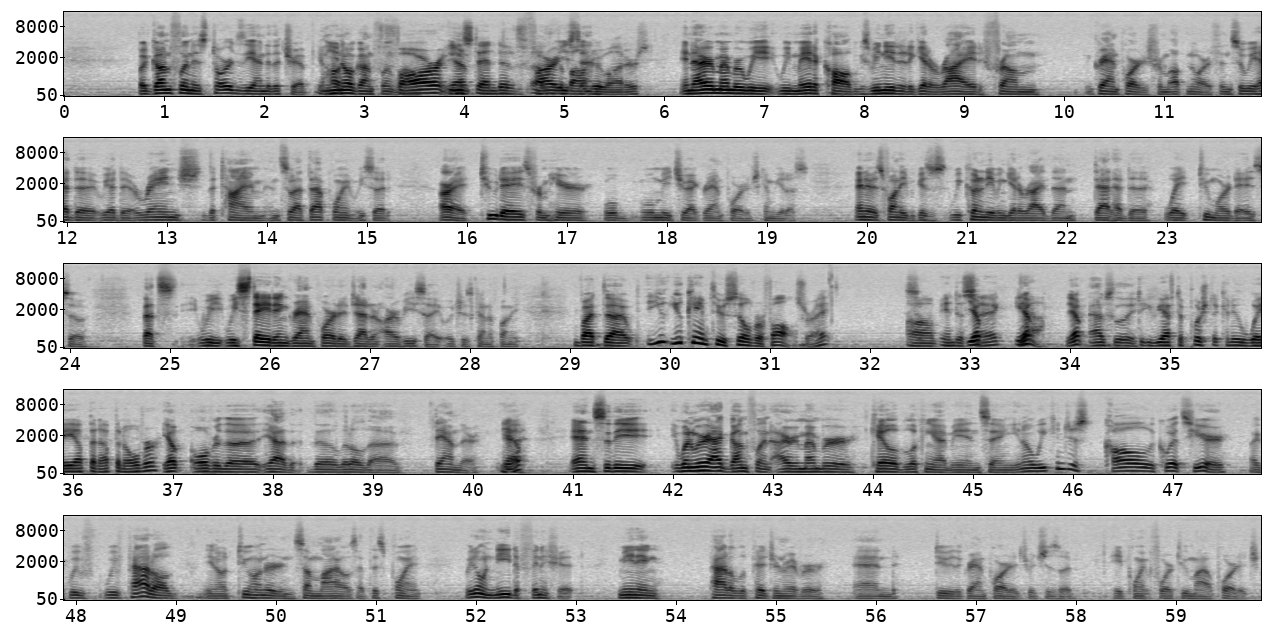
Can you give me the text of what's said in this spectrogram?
But Gunflint is towards the end of the trip. You know Gunflint well. Far Yep. east end of, Far of the east end. Boundary Waters. And I remember we, we made a call because we needed to get a ride from Grand Portage from up north, and so we had to we had to arrange the time. And so at that point we said, "All right, two days from here, we'll we'll meet you at Grand Portage. Come get us." And it was funny because we couldn't even get a ride then. Dad had to wait two more days, so that's we we stayed in Grand Portage at an RV site, which was kind of funny. But uh, You you came through Silver Falls, right? Um, into yep, Sag. yep, Yeah. yep, absolutely. Do You have to push the canoe way up and up and over. Yep, over the yeah the, the little uh, dam there. Yep. And so the when we were at Gunflint, I remember Caleb looking at me and saying, you know, we can just call the quits here. Like we've we've paddled, you know, 200 and some miles at this point. We don't need to finish it. Meaning, paddle the Pigeon River and do the Grand Portage, which is a 8.42 mile portage.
